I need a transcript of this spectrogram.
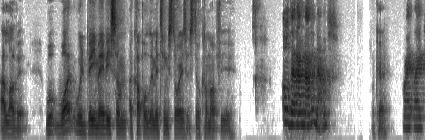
I love it. Well, what would be maybe some a couple limiting stories that still come up for you? Oh, that I'm not enough. Okay. Right? Like,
